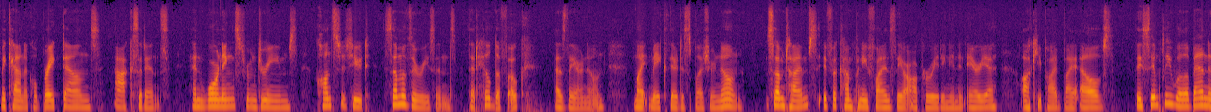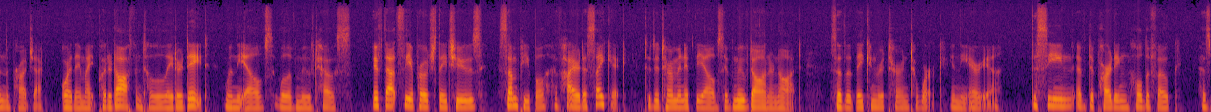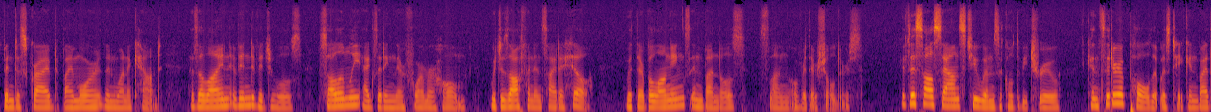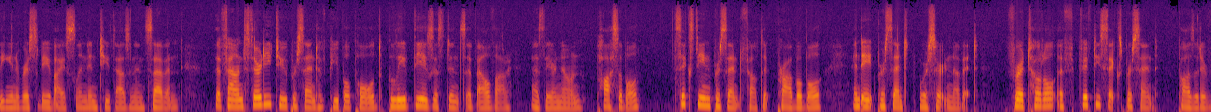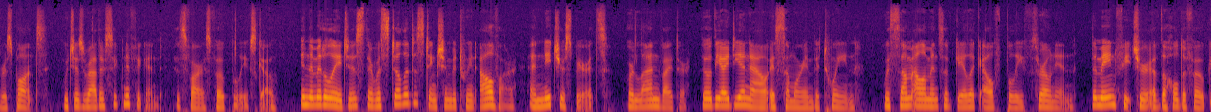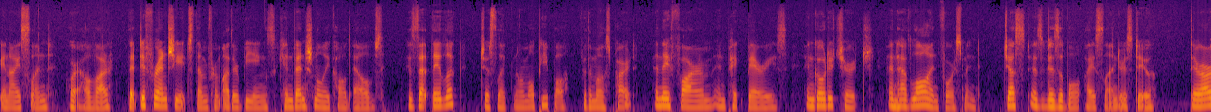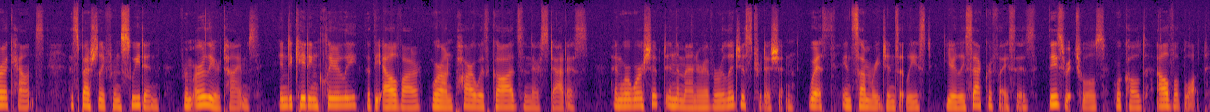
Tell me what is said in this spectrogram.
Mechanical breakdowns, accidents, and warnings from dreams constitute some of the reasons that Huldafolk, as they are known, might make their displeasure known. Sometimes, if a company finds they are operating in an area occupied by elves, they simply will abandon the project, or they might put it off until a later date when the elves will have moved house. If that's the approach they choose, some people have hired a psychic to determine if the elves have moved on or not, so that they can return to work in the area. The scene of departing Huldafolk has been described by more than one account as a line of individuals solemnly exiting their former home, which is often inside a hill, with their belongings in bundles slung over their shoulders. If this all sounds too whimsical to be true, consider a poll that was taken by the University of Iceland in 2007 that found 32% of people polled believed the existence of Álfar, as they are known, possible, 16% felt it probable, and 8% were certain of it, for a total of 56% positive response, which is rather significant as far as folk beliefs go. In the Middle Ages, there was still a distinction between Álfar and nature spirits, or Landvættir, though the idea now is somewhere in between, with some elements of Gaelic elf belief thrown in. The main feature of the Huldafolk in Iceland, or Álfar, that differentiates them from other beings conventionally called elves is that they look just like normal people, for the most part, and they farm and pick berries and go to church and have law enforcement, just as visible Icelanders do. There are accounts, especially from Sweden, from earlier times, indicating clearly that the Álfar were on par with gods in their status, and were worshipped in the manner of a religious tradition, with, in some regions at least, yearly sacrifices. These rituals were called Álfablót.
